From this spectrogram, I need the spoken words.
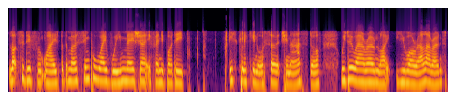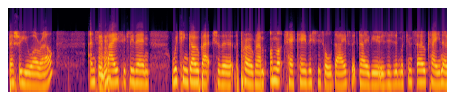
lots of different ways. But the most simple way we measure if anybody is clicking or searching our stuff, we do our own like URL, our own special URL. And so mm-hmm. basically then we can go back to the, the program. I'm not techie. This is all Dave's that Dave uses, and we can say, okay, you know,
